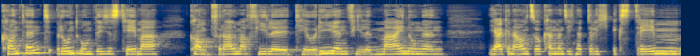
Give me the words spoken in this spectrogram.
Content rund um dieses Thema kommt. Vor allem auch viele Theorien, viele Meinungen. Ja, genau, und so kann man sich natürlich extrem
